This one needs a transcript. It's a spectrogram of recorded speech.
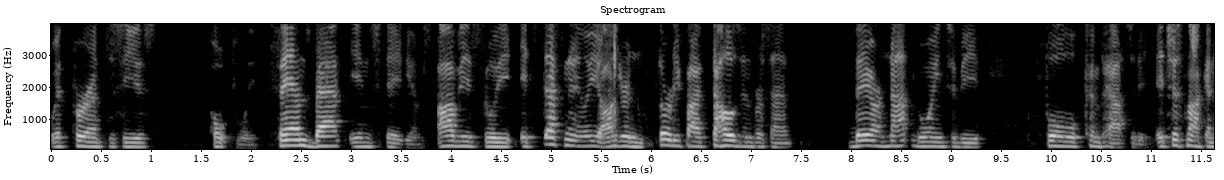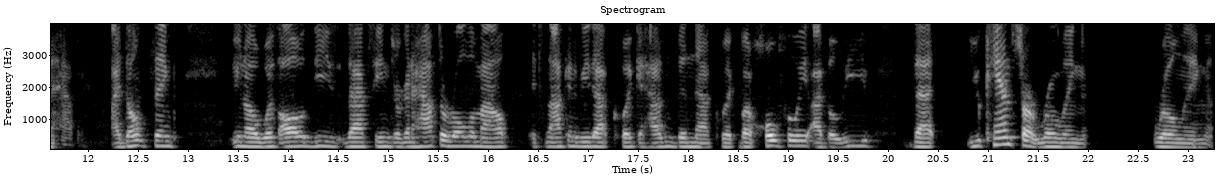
with parentheses, hopefully. Fans back in stadiums. Obviously, it's definitely 135,000%. They are not going to be full capacity. It's just not going to happen. I don't think, you know, with all these vaccines, they're going to have to roll them out. It's not going to be that quick. It hasn't been that quick, but hopefully, I believe that you can start rolling, rolling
